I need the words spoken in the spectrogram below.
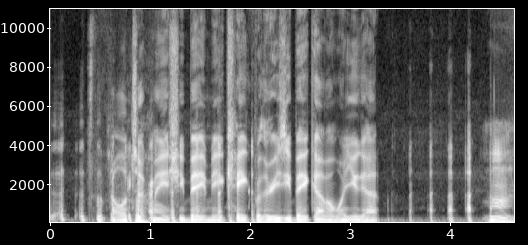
really? That's the That's all it took me. She baked me a cake with her easy bake oven. What do you got? Hmm.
